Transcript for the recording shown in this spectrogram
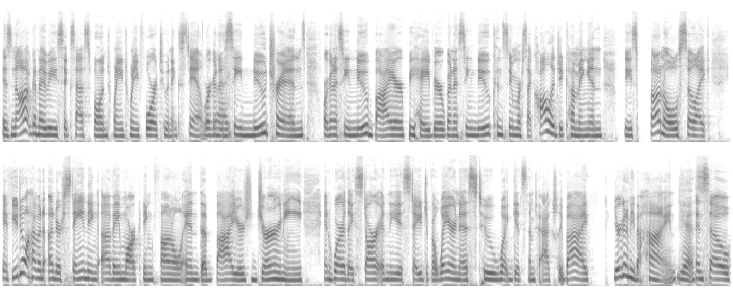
is not going to be successful in 2024 to an extent. We're going Right. to see new trends, we're going to see new buyer behavior, we're going to see new consumer psychology coming in these funnels. So like if you don't have an understanding of a marketing funnel and the buyer's journey and where they start in the stage of awareness to what gets them to actually buy, you're going to be behind. Yes. And so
